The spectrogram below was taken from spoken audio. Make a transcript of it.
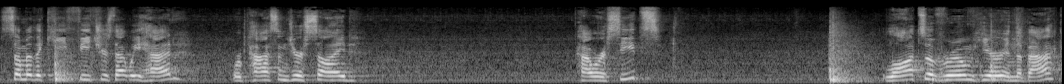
Some of the key features that we had were passenger side power seats. Lots of room here in the back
